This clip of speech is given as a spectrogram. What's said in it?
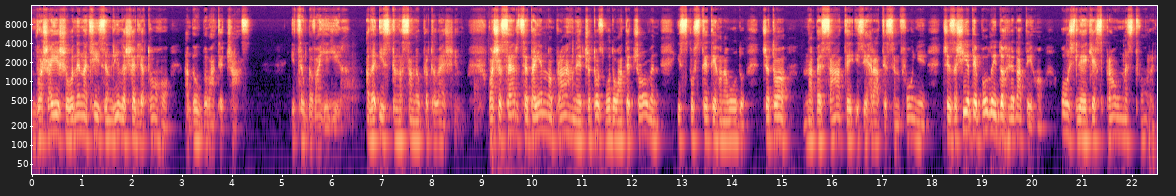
вважає, що вони на цій землі лише для того, аби вбивати час. І це вбиває їх. Але істина саме в протилежньому. Ваше серце таємно прагне чи то збудувати човен і спустити його на воду, чи то написати і зіграти симфонію, чи засіяти поле і доглядати його. Ось для яких справ ми створені.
